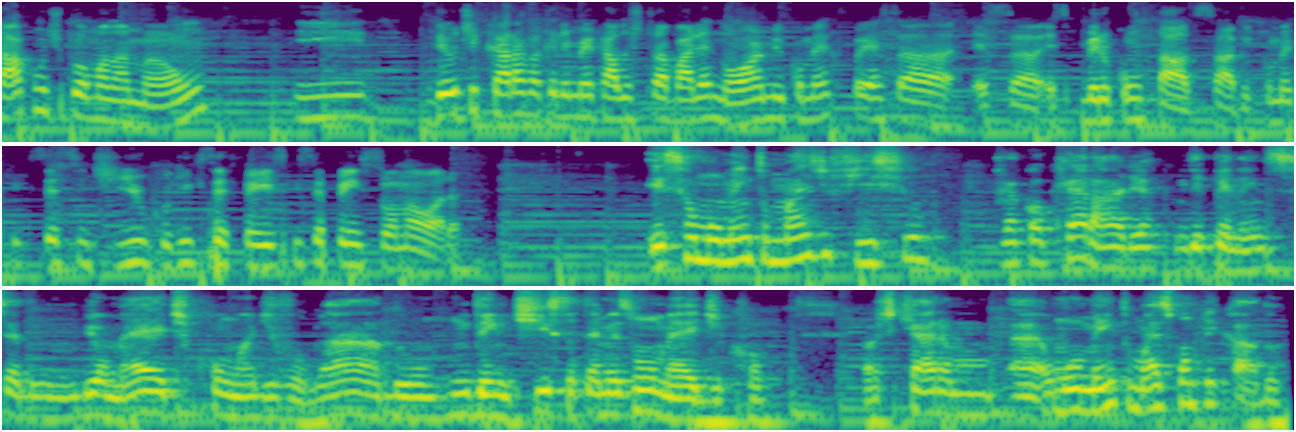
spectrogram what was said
tá com o diploma na mão e deu de cara com aquele mercado de trabalho enorme. Como é que foi essa, essa esse primeiro contato, sabe? Como é que você sentiu, o que, você fez, o que você pensou na hora? esse é o momento mais difícil para qualquer área, independente se é um biomédico, um advogado, um dentista, até mesmo um médico. Eu acho que é o momento mais complicado,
